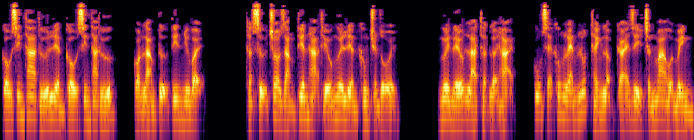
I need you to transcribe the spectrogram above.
Cầu xin tha thứ liền cầu xin tha thứ, còn làm tự tin như vậy. Thật sự cho rằng thiên hạ thiếu ngươi liền không chuyển rồi. Ngươi nếu là thật lợi hại, cũng sẽ không lén lút thành lập cái gì chấn ma hội mình,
